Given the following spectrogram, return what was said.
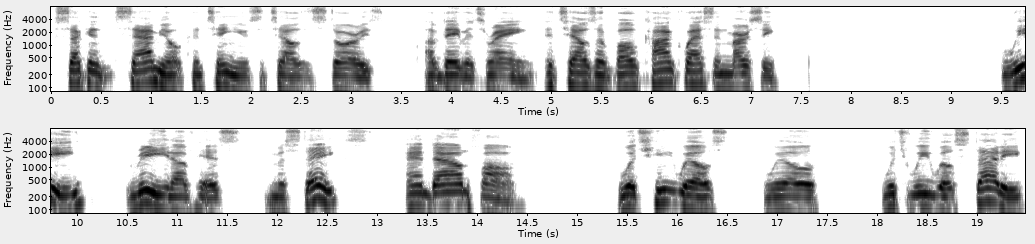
Second Samuel continues to tell the stories of David's reign. It tells of both conquest and mercy. We read of his mistakes and downfall, which he will will which we will study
